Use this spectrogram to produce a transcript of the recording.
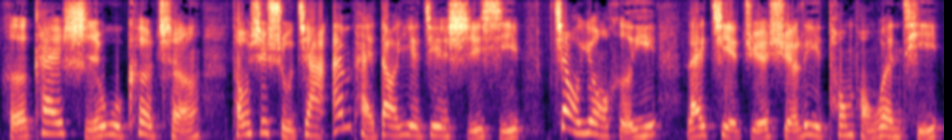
合开实务课程，同时暑假安排到业界实习，教用合一，来解决学历通膨问题。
